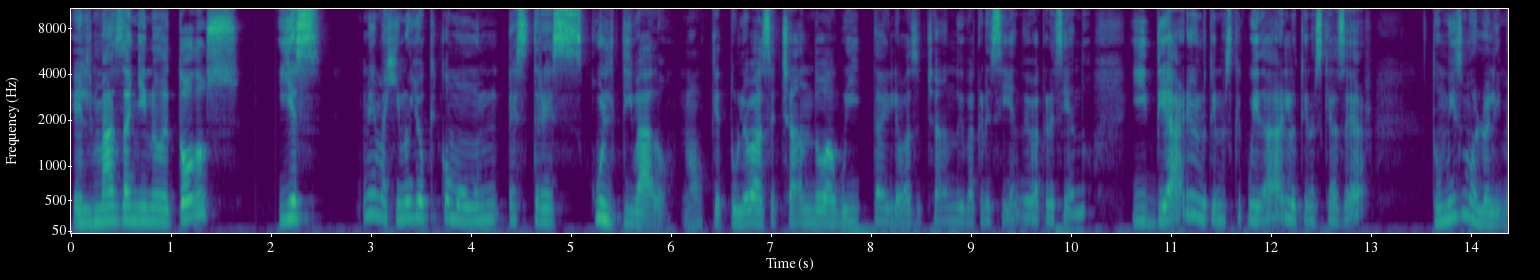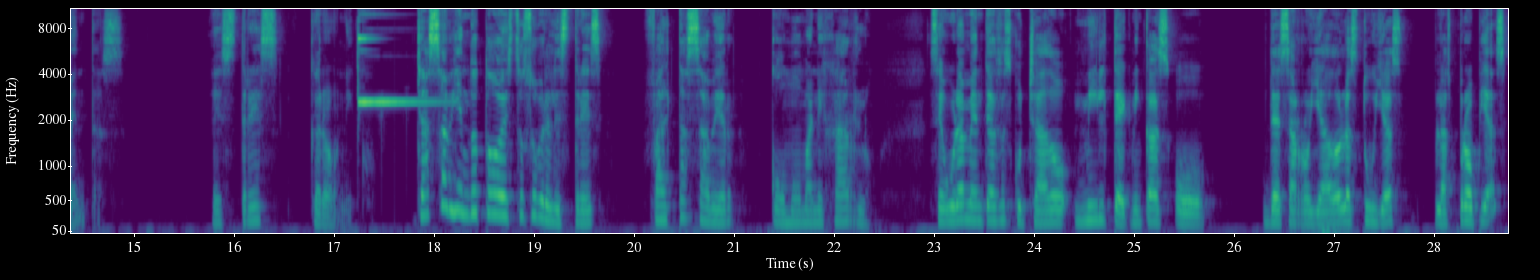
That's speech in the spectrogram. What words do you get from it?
El más dañino de todos, y es, me imagino yo que como un estrés cultivado, ¿no? Que tú le vas echando agüita y le vas echando y va creciendo y va creciendo, y diario y lo tienes que cuidar y lo tienes que hacer. Tú mismo lo alimentas. Estrés crónico. Ya sabiendo todo esto sobre el estrés, falta saber cómo manejarlo. Seguramente has escuchado mil técnicas o desarrollado las tuyas, las propias,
